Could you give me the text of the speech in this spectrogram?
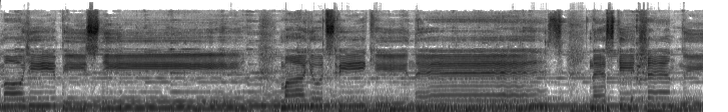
мої пісні мають свій кінець нескінчений.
